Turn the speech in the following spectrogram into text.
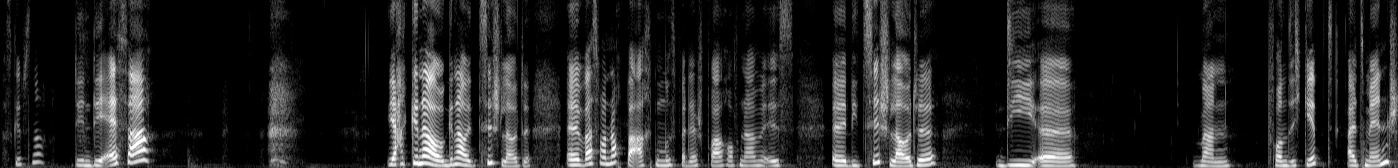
was gibt's noch? Den DSer. Ja, genau, genau, Zischlaute. Äh, was man noch beachten muss bei der Sprachaufnahme ist äh, die Zischlaute, die äh, man von sich gibt als Mensch.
